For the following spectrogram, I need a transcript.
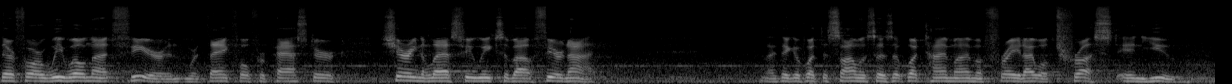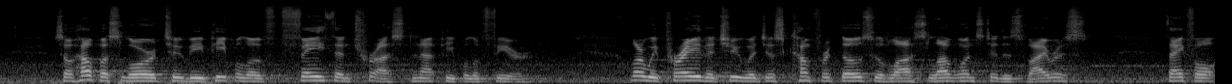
Therefore, we will not fear, and we're thankful for Pastor sharing the last few weeks about fear not. And I think of what the psalmist says at what time I'm afraid, I will trust in you. So help us, Lord, to be people of faith and trust, not people of fear. Lord, we pray that you would just comfort those who have lost loved ones to this virus. Thankful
